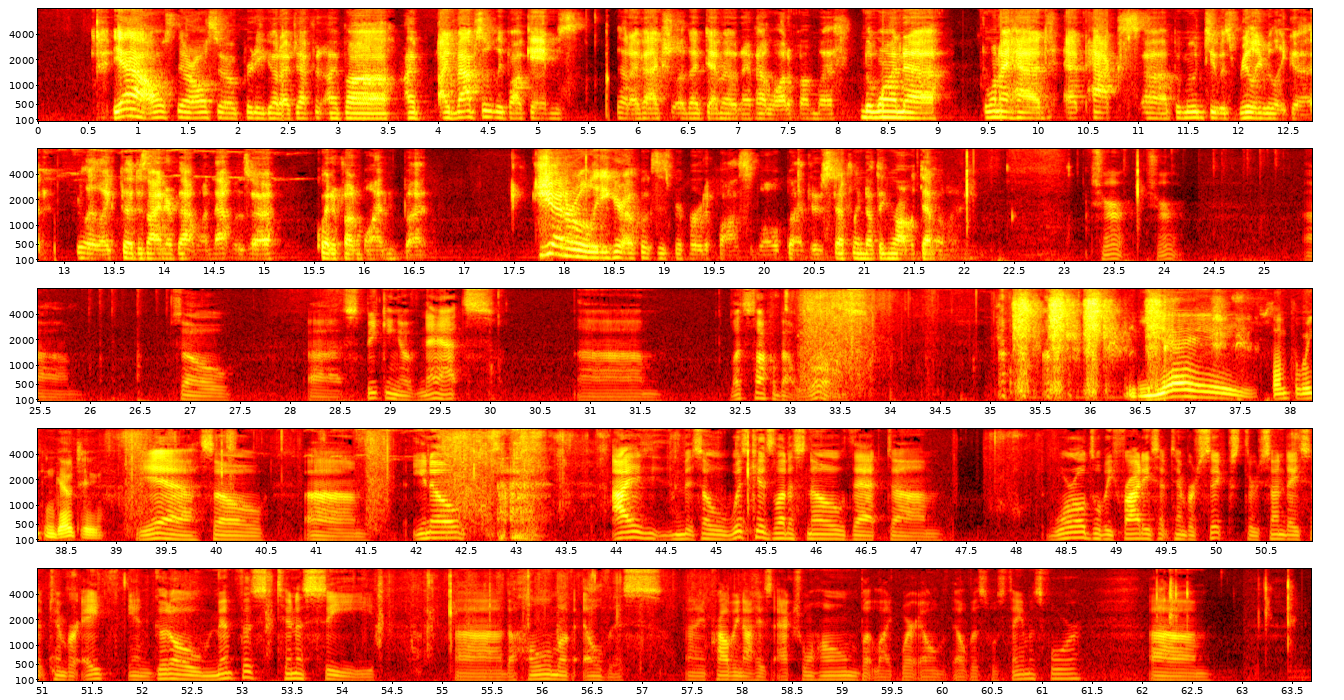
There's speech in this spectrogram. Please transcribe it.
Yeah, they're also pretty good. I've definitely I've uh I've I've absolutely bought games that I've actually that demoed and I've had a lot of fun with. The one uh the one I had at PAX uh, was really really good. Really like the designer of that one. That was uh quite a fun one, but generally Hero HeroClix is preferred if possible. But there's definitely nothing wrong with demoing. Sure, sure. Um, so, uh, speaking of Nats, um, let's talk about worlds. Yay! Something we can go to. Yeah, so um, you know, I so WizKids let us know that um, Worlds will be Friday, September sixth through Sunday, September eighth in good old Memphis, Tennessee, uh, the home of Elvis. I mean, probably not his actual home, but like where El- Elvis was famous for. Um,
